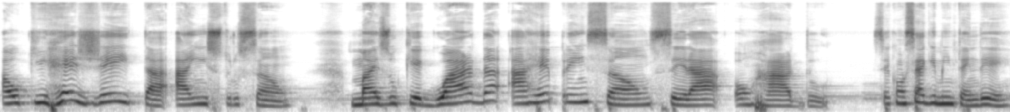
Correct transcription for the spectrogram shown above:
ao que rejeita a instrução, mas o que guarda a repreensão será honrado. Você consegue me entender?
